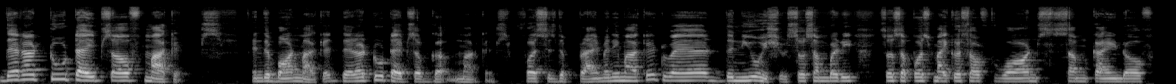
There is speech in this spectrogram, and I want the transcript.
there are two types of markets in the bond market. There are two types of markets. First is the primary market where the new issues. So somebody, so suppose Microsoft wants some kind of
